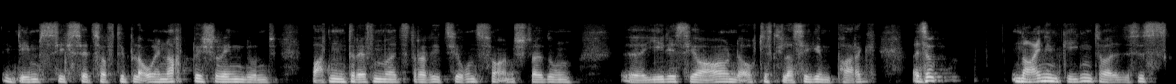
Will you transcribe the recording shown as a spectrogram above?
in dem es sich jetzt auf die blaue Nacht beschränkt und Baden-Treffen als Traditionsveranstaltung äh, jedes Jahr und auch das Klassik im Park. Also nein, im Gegenteil, das ist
